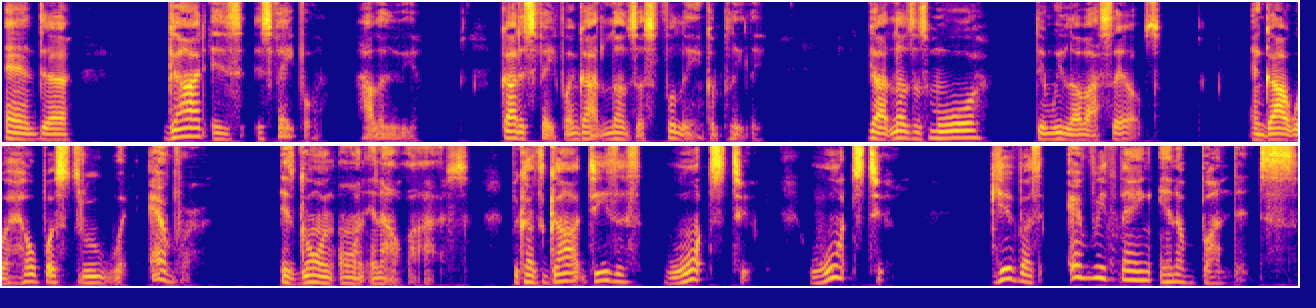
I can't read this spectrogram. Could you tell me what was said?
And uh, God is is faithful. Hallelujah. God is faithful and God loves us fully and completely. God loves us more than we love ourselves. And God will help us through whatever is going on in our lives. Because God, Jesus, wants to, wants to give us everything in abundance.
